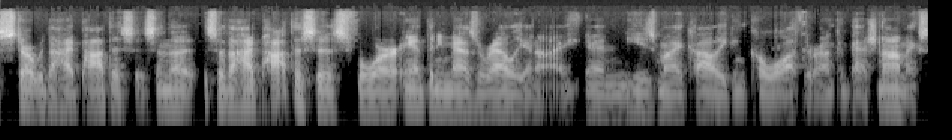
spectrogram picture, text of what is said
start with the hypothesis. And the so the hypothesis for Anthony Mazzarelli and I, and he's my colleague and co-author on Compassionomics.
